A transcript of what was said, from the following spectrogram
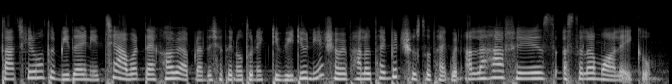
তো আজকের মতো বিদায় নিচ্ছি, আবার দেখা হবে আপনাদের সাথে নতুন একটি ভিডিও নিয়ে। সবাই ভালো থাকবেন, সুস্থ থাকবেন। আল্লাহ হাফেজ, আসসালামু আলাইকুম।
